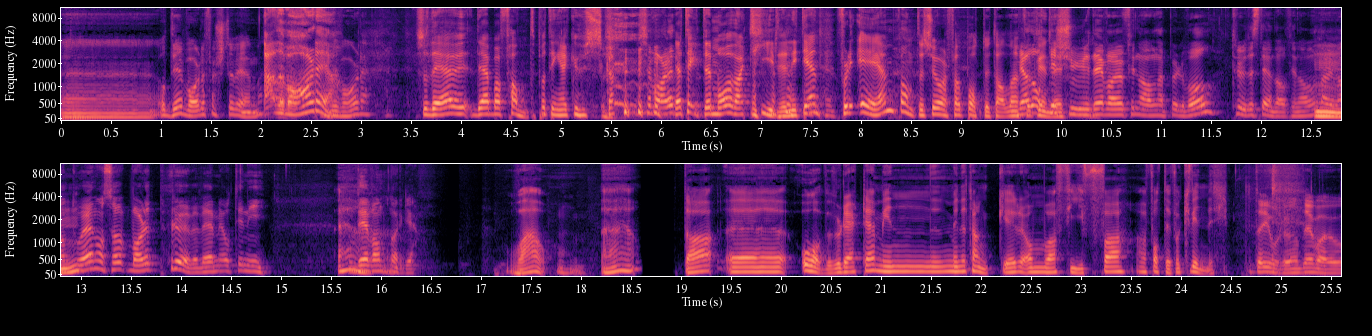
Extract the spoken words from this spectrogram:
Eh, og det var det første VM-et. Ja, det var det, ja! Det var det. Så det, det jeg bare fant på ting jeg ikke huska. Jeg tenkte det må ha vært tidligere enn 91. Fordi EM fantes jo i hvert fall på 80-tallet Vi hadde kvinner. 87, det var jo finalen her på Ullevål. Trude Stendal-finalen. der vi vant 2-1, Og så var det et prøve-VM i 89. Det vant Norge. Wow. Ja, ja. Da eh, overvurderte jeg min, mine tanker om hva Fifa har fått til for kvinner. Det gjorde du, det var jo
